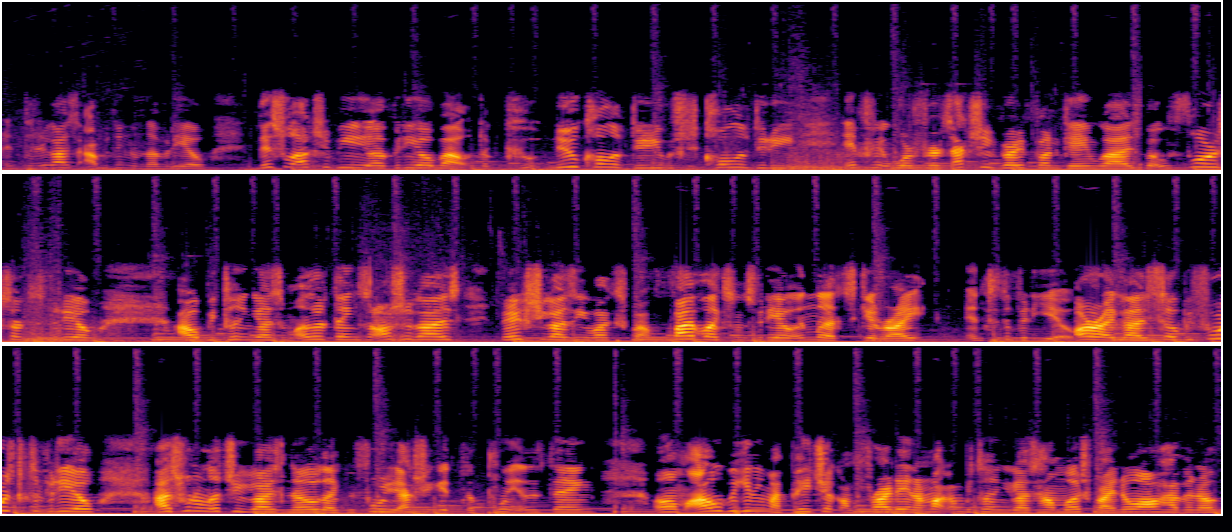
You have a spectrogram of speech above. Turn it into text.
and today guys, I'm doing another video. This will actually be a video about the new Call of Duty, which is Call of Duty Infinite Warfare. It's actually a very fun game, guys, but before we start this video, I will be telling you guys some other things. And also, guys, make sure you guys leave likes about 5 likes on this video, and let's get right into the video. Alright guys, so before start the video, I just want to let you guys know, like before we actually get to the point of the thing, um, I will be getting my paycheck on Friday, and I'm not going to be telling you guys how much, but I know I'll have enough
